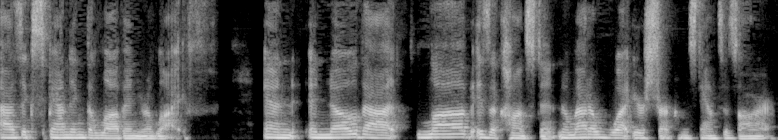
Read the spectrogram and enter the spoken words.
as expanding the love in your life. And, and know that love is a constant no matter what your circumstances are.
